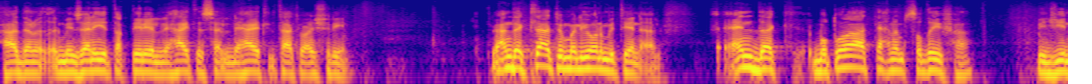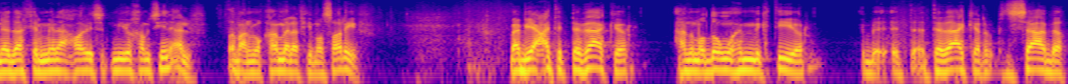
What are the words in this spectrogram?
هذا الميزانية التقديرية لنهاية السنة لنهاية 23 في عندك 3 مليون و200 ألف. عندك بطولات نحن بنستضيفها. بيجينا داخل منها حوالي 650 ألف. طبعا مقاملة في مصاريف. مبيعات التذاكر هذا موضوع مهم كتير. التذاكر في السابق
